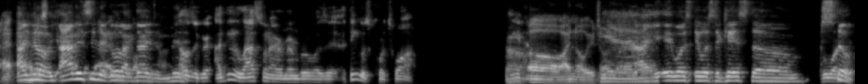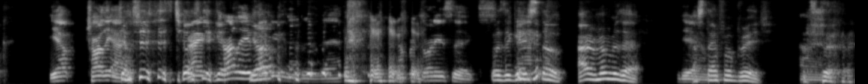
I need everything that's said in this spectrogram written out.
I, I, haven't know. I haven't seen a go in a like that in a minute. that was a great. I think the last one I remember was it. I think it was Courtois. Uh, Oh, I know what you're talking yeah, about. I, it was it was against um Who was it? Stoke. Yep, Charlie Adams. Chelsea, Chelsea Right? against- Charlie yeah. fucking Adams, man. Number 26. was against Stoke. I remember that Yeah. at Stamford Bridge. Um,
